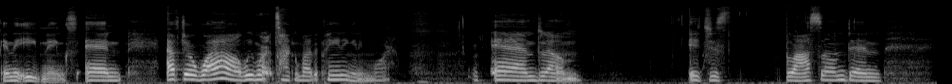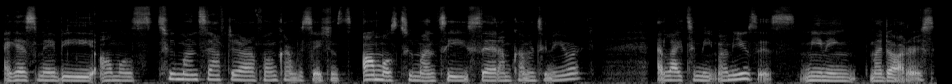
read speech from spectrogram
in the evenings. And after a while, we weren't talking about the painting anymore, and um, it just blossomed and. I guess maybe almost two months after our phone conversations, almost two months, he said, I'm coming to New York. I'd like to meet my muses, meaning my daughters.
